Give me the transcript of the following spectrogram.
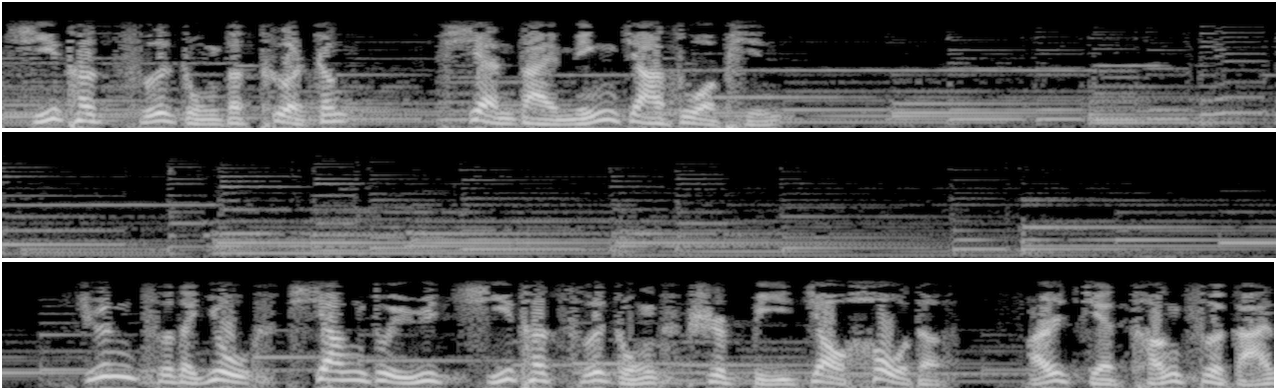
其他瓷种的特征。现代名家作品，钧瓷的釉相对于其他瓷种是比较厚的。而且层次感、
